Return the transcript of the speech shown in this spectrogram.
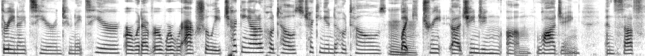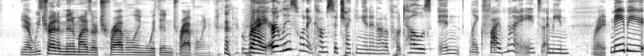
three nights here and two nights here or whatever where we're actually checking out of hotels checking into hotels like tra- uh, changing um, lodging and stuff Yeah, we try to minimize our traveling within traveling. right or at least when it comes to checking in and out of hotels in like five nights i mean right. maybe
